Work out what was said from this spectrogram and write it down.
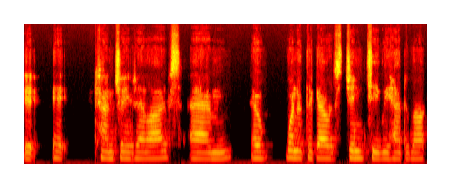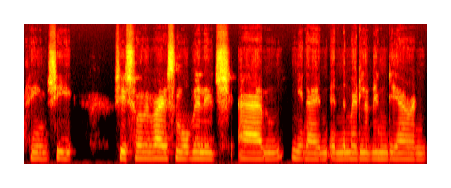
it it can change their lives. Um, one of the girls Jinty we had on our team she she's from a very small village um, you know in, in, the middle of India. And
